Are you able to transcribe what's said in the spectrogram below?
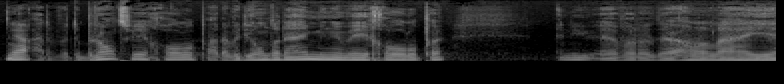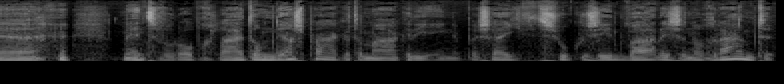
Ja. Hadden we de brandweer geholpen, hadden we die ondernemingen weer geholpen. En nu worden er allerlei uh, mensen voor opgeleid om die afspraken te maken. Die in een passage te zoeken zit, waar is er nog ruimte?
